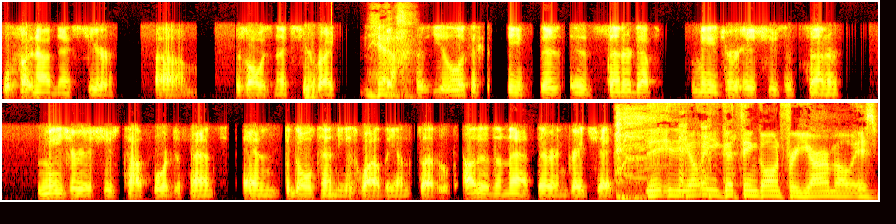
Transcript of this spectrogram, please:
We'll find out next year. Um, there's always next year, right? Yeah. But, but you look at the team. There's, there's center depth, major issues at center, major issues top four defense, and the goaltending is wildly unsettled. Other than that, they're in great shape. The, the only good thing going for Jarmo is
